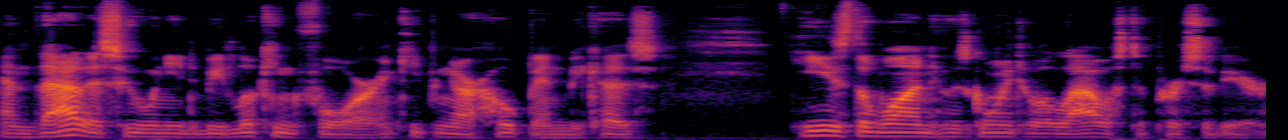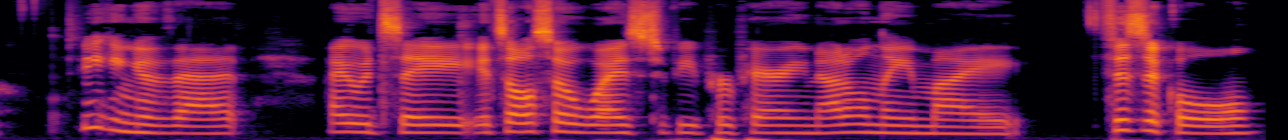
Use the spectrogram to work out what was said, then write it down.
And that is who we need to be looking for and keeping our hope in because he is the one who's going to allow us to persevere. Speaking of that, I would say it's also wise to be preparing not only my physical,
